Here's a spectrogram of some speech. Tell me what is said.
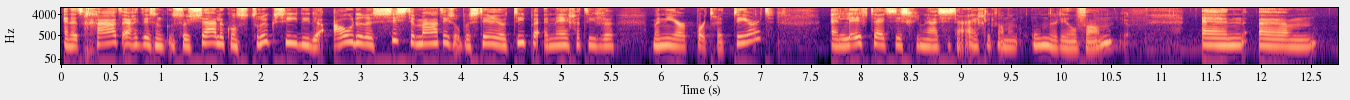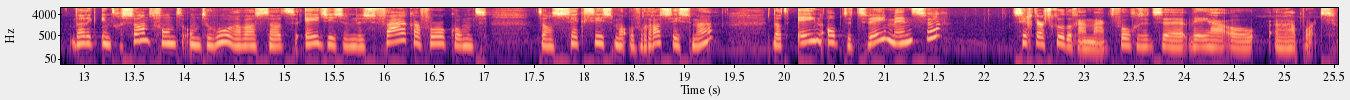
En het gaat eigenlijk, het is een sociale constructie die de ouderen systematisch op een stereotype en negatieve manier portretteert. En leeftijdsdiscriminatie is daar eigenlijk dan een onderdeel van. Ja. En um, wat ik interessant vond om te horen was dat ageism dus vaker voorkomt dan seksisme of racisme. Dat één op de twee mensen zich daar schuldig aan maakt, volgens het uh, WHO-rapport.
